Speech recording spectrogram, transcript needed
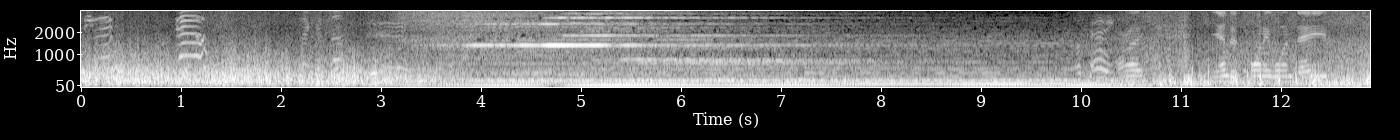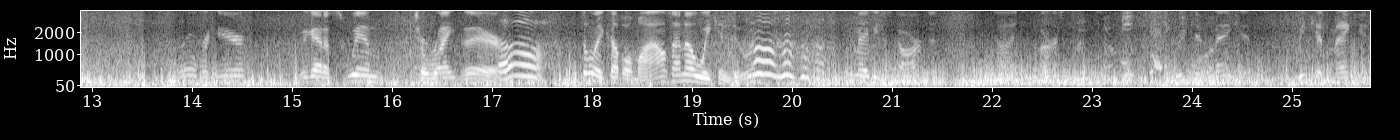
See this? Let's go. Is that good enough? Okay. All right, the end of 21 days. We're over here. We got to swim to right there. Oh, It's only a couple of miles. I know we can do it. we may be starved and dying of thirst, but you know, we can make it. We can make it.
